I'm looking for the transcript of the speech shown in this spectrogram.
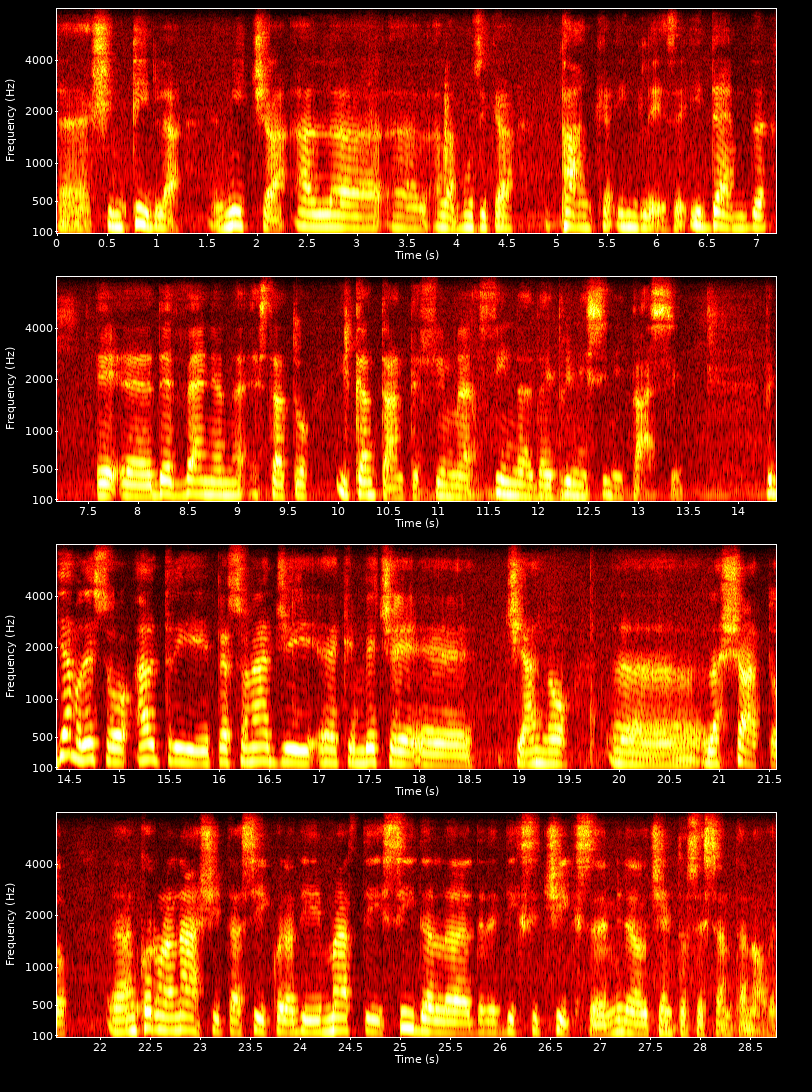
eh, scintilla, miccia al, eh, alla musica punk inglese. I Damned e eh, Dave Vanian è stato il cantante fin, fin dai primissimi passi. Vediamo adesso altri personaggi eh, che invece eh, ci hanno eh, lasciato. Eh, ancora una nascita, sì, quella di Marty Seidel delle Dixie Chicks 1969.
